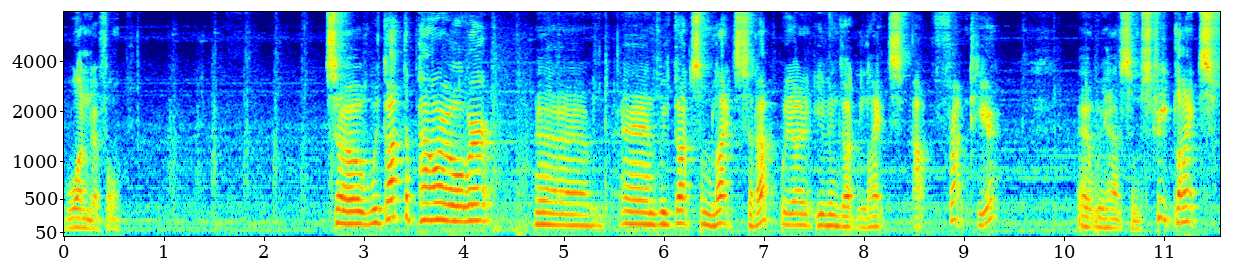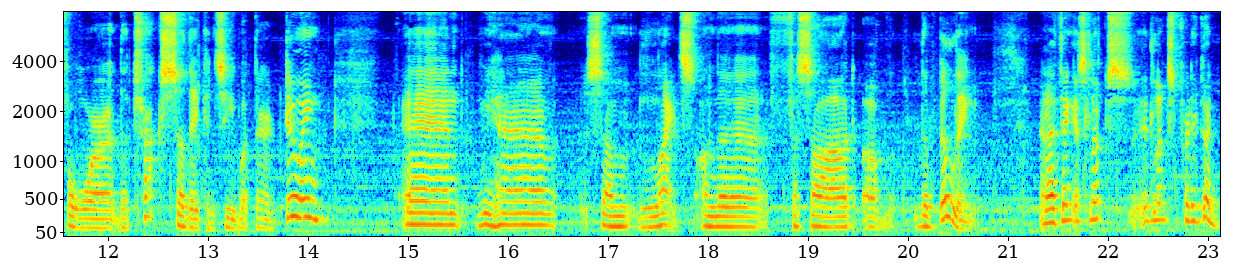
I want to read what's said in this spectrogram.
Wonderful. So we got the power over. Um, and we got some lights set up. We even got lights out front here. Uh, we have some street lights for the trucks so they can see what they're doing. And we have some lights on the facade of the building. And I think it looks it looks pretty good.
